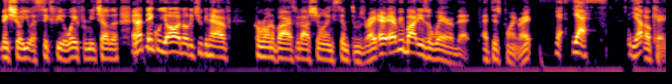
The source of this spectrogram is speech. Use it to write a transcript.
make sure you are six feet away from each other. And I think we all know that you can have coronavirus without showing symptoms, right? Everybody is aware of that at this point, right? Yeah. Yes. Yep. Okay.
